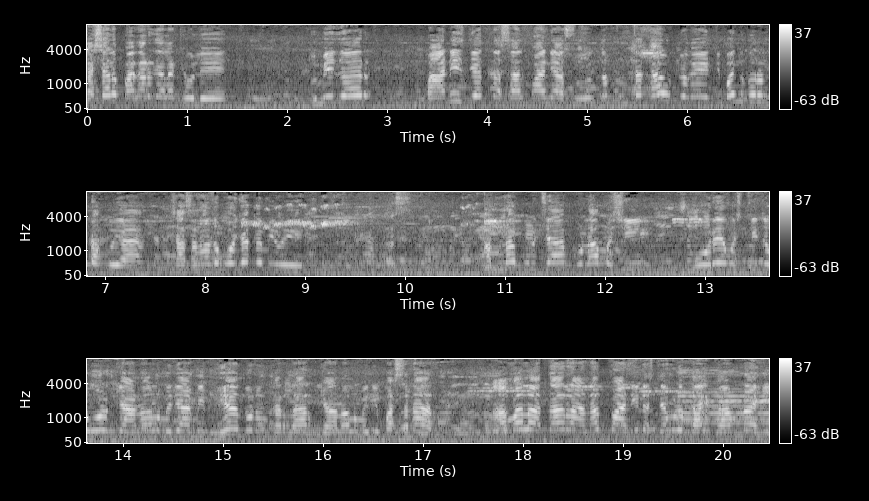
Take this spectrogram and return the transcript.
कशाला पगार द्यायला ठेवले? तुम्ही जर पाणीच देत नसाल पाणी असून तर तुमचा काय उपयोग आहे? ती बंद करून टाकूया. शासनाचा बोजा कमी होईल. अमनापूरच्या पुलापाशी मोरे वस्तीजवळ कॅनॉलमध्ये आम्ही ठिय आंदोलन करणार कॅनॉलमध्ये बसणार. आम्हाला आता रानात पाणी नसल्यामुळं काय काम नाही.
